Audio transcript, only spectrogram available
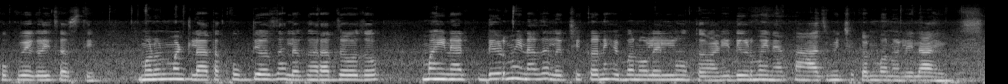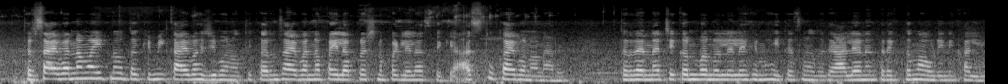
खूप वेगळीच असते. म्हणून म्हटलं आता खूप दिवस झालं घरात जवळजवळ महिन्यात दीड महिना झालं चिकन हे बनवलेलं नव्हतं आणि दीड महिन्यात आज मी चिकन बनवलेलं आहे. तर साहेबांना माहीत नव्हतं की मी काय भाजी बनवते कारण साहेबांना पहिला प्रश्न पडलेला असते की आज तू काय बनवणार आहे? तर त्यांना चिकन बनवलेलं हे माहीतच नव्हतं. ते आल्यानंतर एकदम आवडीने खाल्ली.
